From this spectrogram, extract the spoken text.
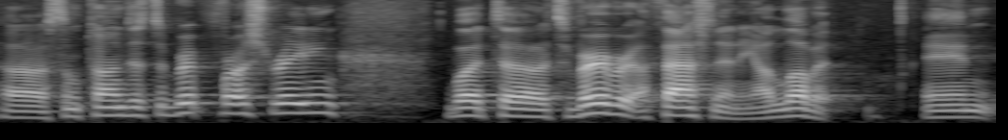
Uh, sometimes it's a bit frustrating but uh, it's very, very fascinating. I love it. And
